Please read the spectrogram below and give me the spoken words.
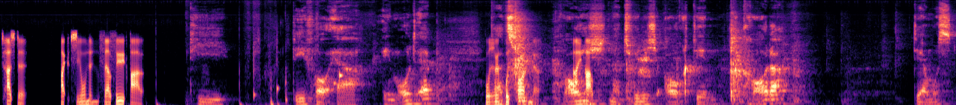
Taste, Aktionen verfügbar. Die DVR Remote App. Dazu brauche ich natürlich auch den Recorder. Der muss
